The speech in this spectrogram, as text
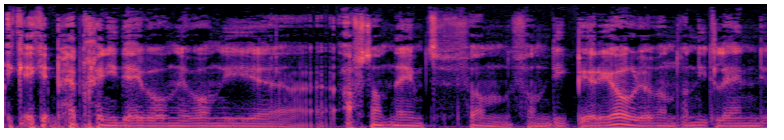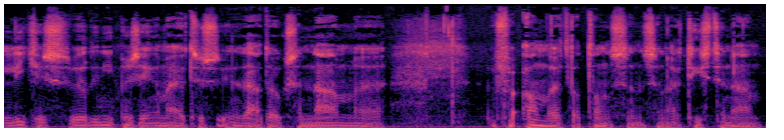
ik, ik heb, heb geen idee waarom, hij- waarom hij eh, afstand neemt van, van die periode. Want, want niet alleen de liedjes wil hij niet meer zingen, maar hij heeft dus inderdaad ook zijn naam eh, veranderd. Althans zijn, zijn artiestennaam.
